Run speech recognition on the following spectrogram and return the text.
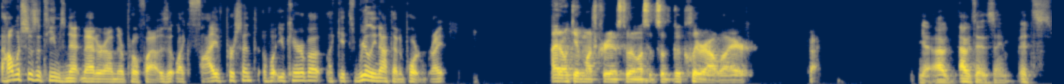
how much does a team's net matter on their profile? Is it like five percent of what you care about? Like it's really not that important, right? I don't give much credence to it unless it's a good clear outlier. Okay. Yeah, I would, I would say the same. It's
